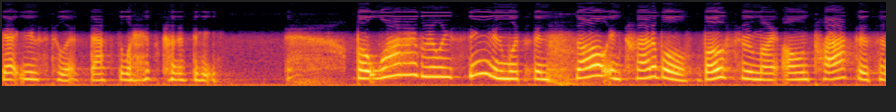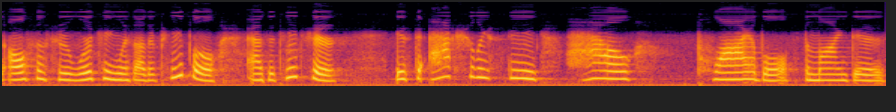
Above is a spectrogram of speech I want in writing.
get used to it. That's the way it's going to be. But what I've really seen and what's been so incredible, both through my own practice and also through working with other people as a teacher, is to actually see how pliable the mind is,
